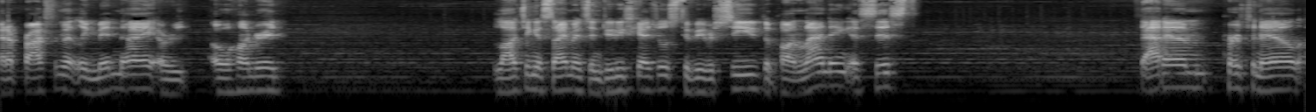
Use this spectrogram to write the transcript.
at approximately midnight or 0100. Lodging assignments and duty schedules to be received upon landing. Assist SATM personnel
